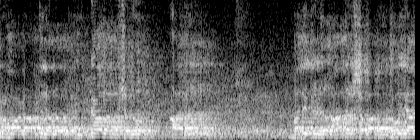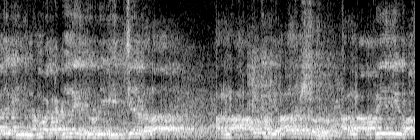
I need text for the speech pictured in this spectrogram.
ಪ್ರಮಾಣ ಹತ್ತಿರದ ಮುಕ್ಕಾಲಂಶನು ಆರು ಬದುಕಡು ಆದರ್ಶವಾದ ತೋಜಾದು ಇನ್ನು ನಮ್ಮ ಕಣ್ಣ ಎದುರು ಇಜ್ಜೆರಡಲ ಅರ್ನ ಆ ಒಂಜಿ ಆದರ್ಶಗಳು ಅರ್ನ ಪ್ರೀತಿ ವಾತ್ಸಲ್ಯರು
